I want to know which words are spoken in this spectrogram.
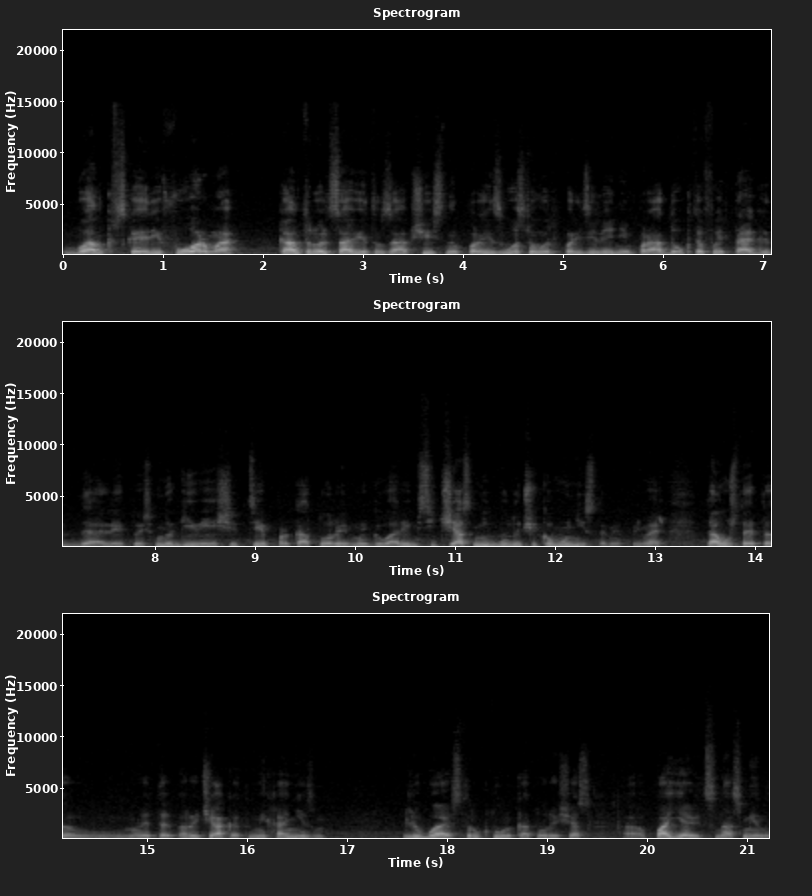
банковская реформа, контроль Советов за общественным производством и распределением продуктов и так далее. То есть многие вещи, те, про которые мы говорим сейчас, не будучи коммунистами, понимаешь? Потому что это, ну, это рычаг, это механизм. Любая структура, которая сейчас а, появится на смену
